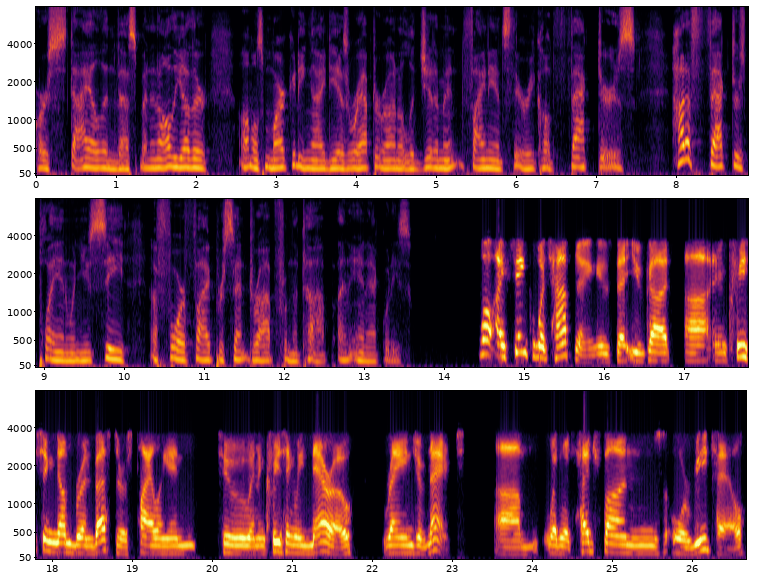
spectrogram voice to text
or style investment and all the other almost marketing ideas wrapped around a legitimate finance theory called factors, how do factors play in when you see a four or five percent drop from the top in, in equities? Well, I think what's happening is that you've got uh, an increasing number of investors piling in to an increasingly narrow range of names, um, whether it's hedge funds or retail.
